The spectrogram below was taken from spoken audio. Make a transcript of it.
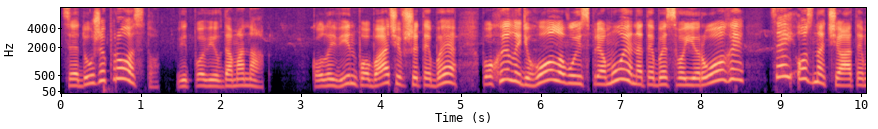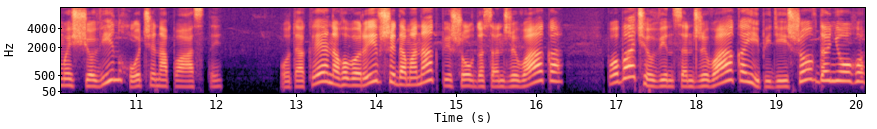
Це дуже просто, відповів Даманак. Коли він, побачивши тебе, похилить голову і спрямує на тебе свої роги, це й означатиме, що він хоче напасти. Отаке, наговоривши, Даманак пішов до Сандживака. Побачив він Сандживака і підійшов до нього,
